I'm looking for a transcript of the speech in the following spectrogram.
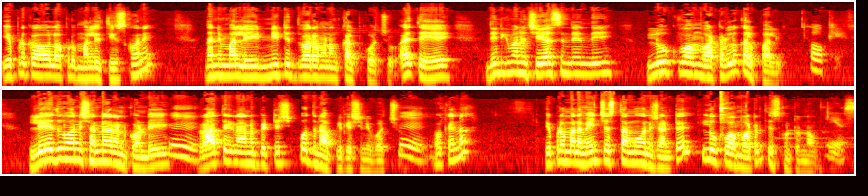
ఎప్పుడు కావాలో అప్పుడు మళ్ళీ తీసుకొని దాన్ని మళ్ళీ నీటి ద్వారా మనం కలుపుకోవచ్చు. అయితే దీనికి మనం చేయాల్సింది ఏంది? లూక్ వామ్ వాటర్లో కలపాలి. ఓకే. లేదు అని అన్నారనుకోండి రాత్రి నానబెట్టేసి పొద్దున అప్లికేషన్ ఇవ్వచ్చు. ఓకేనా? ఇప్పుడు మనం ఏం చేస్తాము అనేసి అంటే లూక్ వామ్ వాటర్ తీసుకుంటున్నాం ఎస్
